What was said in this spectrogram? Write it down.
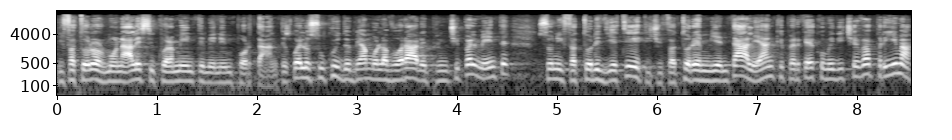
il fattore ormonale è sicuramente meno importante. Quello su cui dobbiamo lavorare principalmente sono i fattori dietetici, i fattori fattori ambientali, anche perché come diceva prima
